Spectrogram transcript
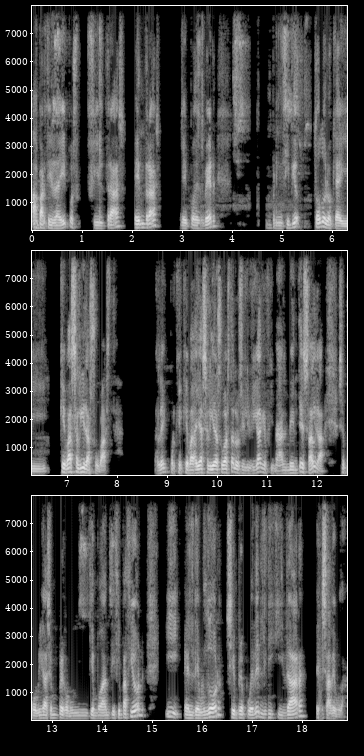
A partir de ahí, pues filtras, entras y ahí puedes ver, en principio, todo lo que hay, que va a salir a subasta. ¿Vale? Porque que vaya a salir a subasta no significa que finalmente salga. Se publica siempre con un tiempo de anticipación y el deudor siempre puede liquidar esa deuda.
